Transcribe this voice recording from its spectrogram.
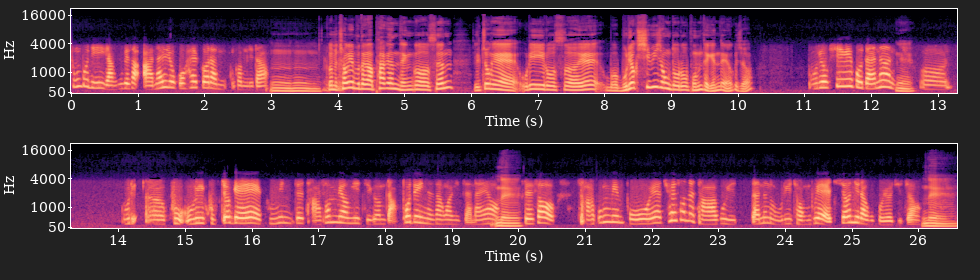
충분히 양국에서 안 하려고 할 거란 겁니다. 음, 그러면 청해부대가 파견된 것은 일종의 우리로서의 뭐 무력 시위 정도로 보면 되겠네요, 그죠? 무력 시위보다는 네. 어 우리 어, 구, 우리 국적의 국민들 다섯 명이 지금 납포돼 있는 상황이잖아요. 네. 그래서 자국민 보호에 최선을 다하고 있다는 우리 정부의 액션이라고 보여지죠. 네.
